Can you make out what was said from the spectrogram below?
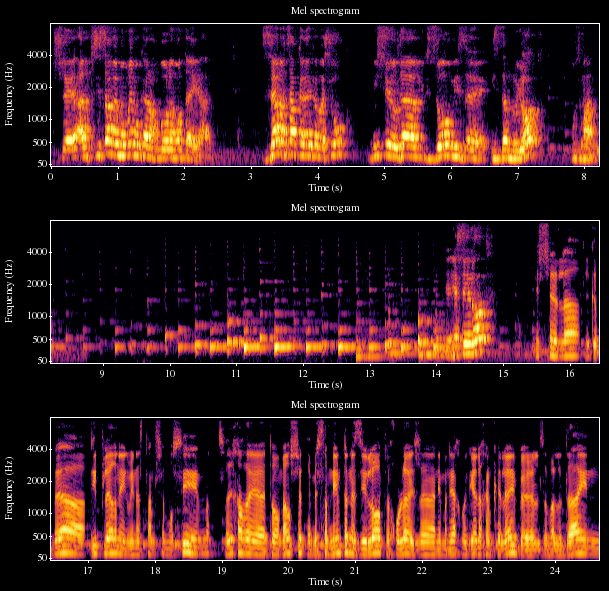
שעל בסיסם הם אומרים, אוקיי, אנחנו בעולמות ה-AI. זה המצב כרגע בשוק, מי שיודע לגזור מזה הזדמנויות, מוזמן. כן, יש שאלות? יש שאלה לגבי ה-Deep Learning, מן הסתם שהם עושים, צריך הרי, אתה אומר שהם מסמנים את הנזילות וכולי, זה אני מניח מגיע לכם כ labels, אבל עדיין,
